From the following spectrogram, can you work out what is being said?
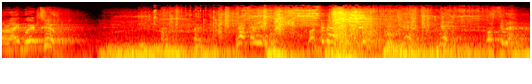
All right, where to? What's the matter? What's the matter?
